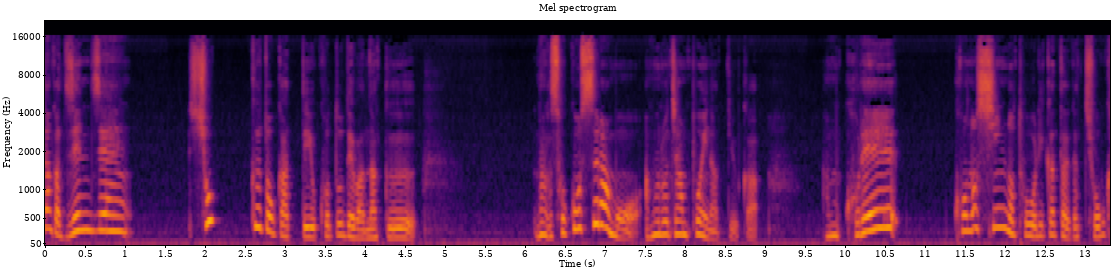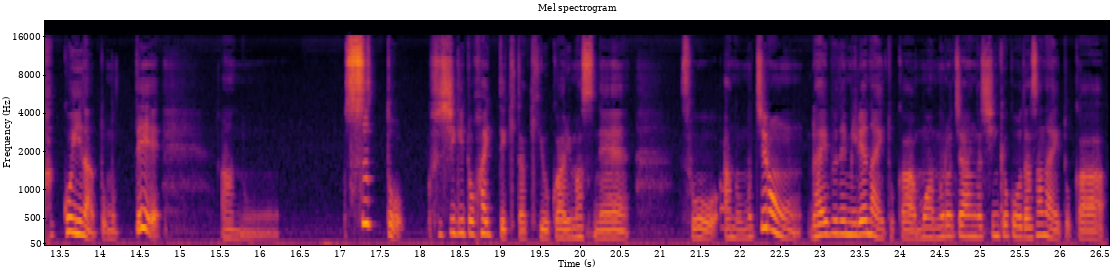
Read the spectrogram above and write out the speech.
なんか全然ショックとかっていうことではなくなんかそこすらも安室ちゃんっぽいなっていうかあもうこれこの芯の通り方が超かっこいいなと思ってあのスッと不思議と入ってきた記憶ありますね。そうあのもちろんライブで見れないとかもう安室ちゃんが新曲を出さないとか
